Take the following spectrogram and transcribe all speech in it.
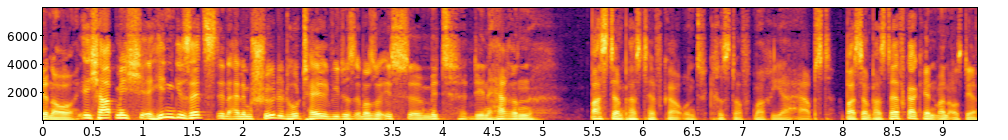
Genau. Ich habe mich hingesetzt in einem schönen Hotel, wie das immer so ist, äh, mit den Herren Bastian Pastewka und Christoph Maria Herbst. Bastian Pastewka kennt man aus der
